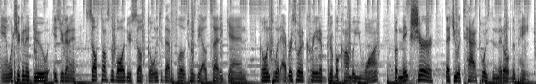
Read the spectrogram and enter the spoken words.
And what you're gonna do is you're gonna self toss the ball to yourself, go into that float towards the outside again, go into whatever sort of creative dribble combo you want, but make sure that you attack towards the middle of the paint.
